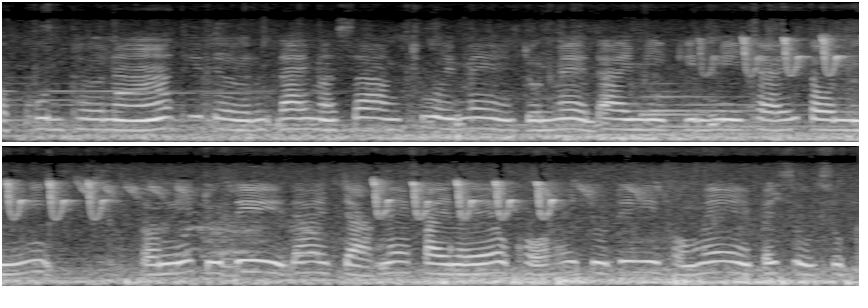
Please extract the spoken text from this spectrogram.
อบคุณเธอนะที่เธอได้มาสร้างช่วยแม่ จนแม่ได้มีกินมีใช้ตอนนี้ ตอนนี้จูดี้ได้จากแม่ไปแล้ว ขอให้จูดี้ของแม่ไปสู่สุค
